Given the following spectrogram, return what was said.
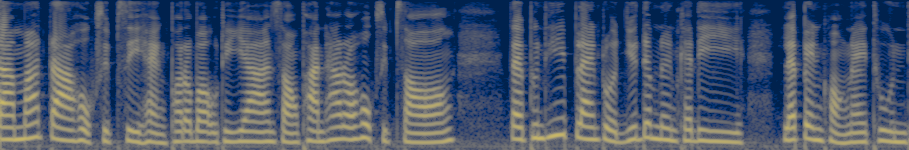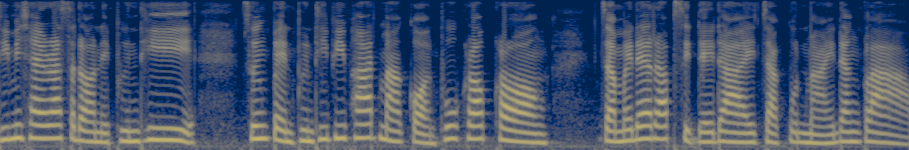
ตามมาตรา 64 แห่งพรบอุทยาน2562 แต่พื้นที่แปลงตรวจยึดดำเนินคดี และเป็นของนายทุนที่ไม่ใช่ราษฎรในพื้นที่ ซึ่งเป็นพื้นที่พิพาทมาก่อนผู้ครอบครอง จะไม่ได้รับสิทธิ์ใด ๆ จากกฎหมายดังกล่าว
